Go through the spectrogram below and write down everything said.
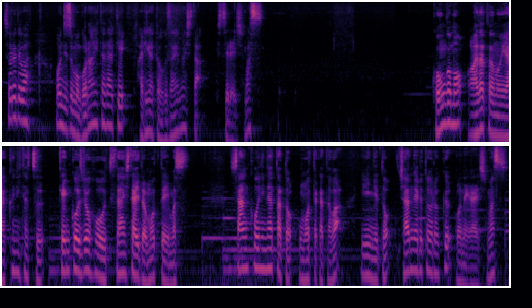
それでは本日もご覧いただきありがとうございました。失礼します。今後もあなたの役に立つ健康情報をお伝えしたいと思っています。参考になったと思った方は、いいねとチャンネル登録お願いします。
